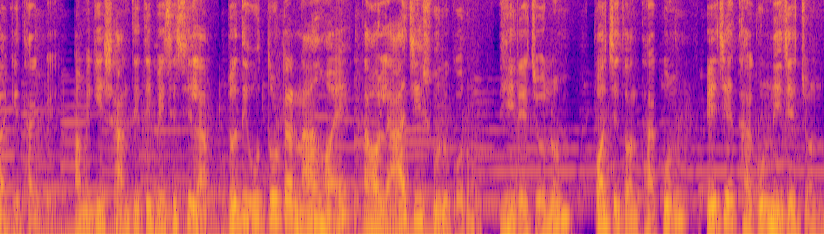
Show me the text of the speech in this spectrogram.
বাকি থাকবে, আমি কি শান্তিতে বেঁচেছিলাম যদি উত্তরটা না হয়, তাহলে আজই শুরু করুন। ধীরে চলুন সচেতন থাকুন বেঁচে থাকুন নিজের জন্য।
